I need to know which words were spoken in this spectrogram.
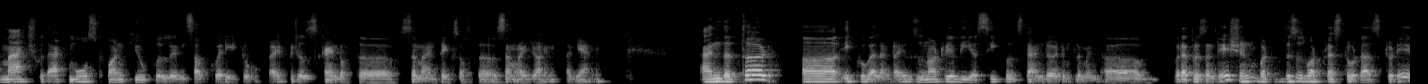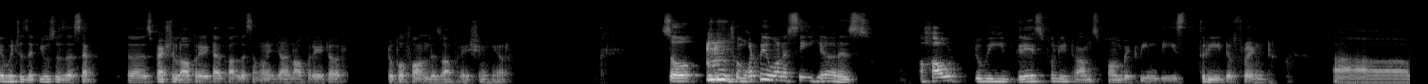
match with at most one tuple in subquery two, right? Which is kind of the semantics of the semi-join again. And the third uh, equivalent, right? This is not really a SQL standard implement uh, representation, but this is what Presto does today, which is it uses a, a special operator called the semi-join operator to perform this operation here. So what we want to see here is how do we gracefully transform between these three different uh,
